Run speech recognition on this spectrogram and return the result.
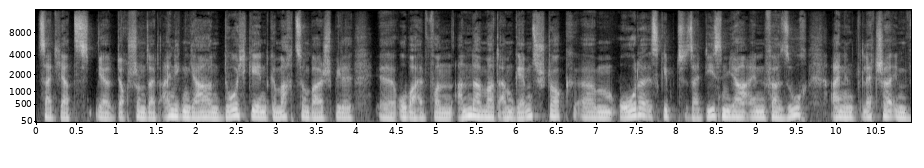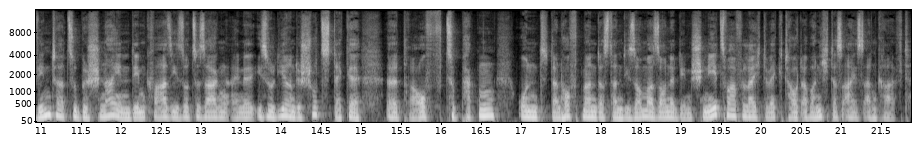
seit jetzt ja doch schon seit einigen Jahren durchgehend gemacht, zum Beispiel äh, oberhalb von Andermatt am Gemsstock. Ähm, oder es gibt seit diesem Jahr einen Versuch, einen Gletscher im Winter zu beschneien, dem quasi sozusagen eine isolierende Schutzdecke äh, drauf zu packen. Und dann hofft man, dass dann die Sommersonne den Schnee zwar vielleicht wegtaut, aber nicht das Eis angreift.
